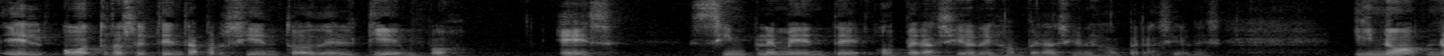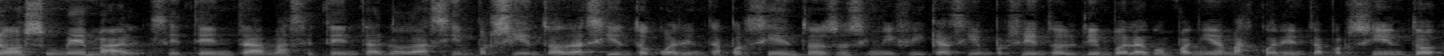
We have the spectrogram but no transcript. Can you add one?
el otro 70% del tiempo es simplemente operaciones, operaciones, operaciones. Y no, no asume mal, 70 más 70 no da 100%, da 140%, eso significa 100% del tiempo de la compañía más 40%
